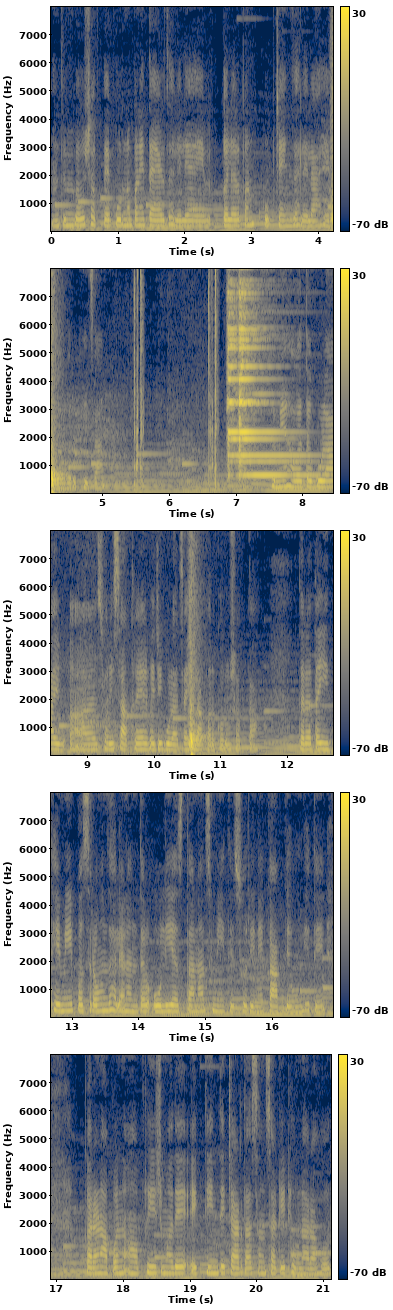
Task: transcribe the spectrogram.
आणि तुम्ही बघू शकता पूर्णपणे तयार झालेले आहे. कलर पण खूप चेंज झालेला आहे बर्फीचा तुम्ही हवं तर गुळा सॉरी साखरेऐवजी गुळाचाही वापर करू शकता. तर आता इथे मी पसरवून झाल्यानंतर ओली असतानाच मी इथे सुरीने काप देऊन घेते. कारण आपण फ्रीजमध्ये एक तीन ते चार तासांसाठी ठेवणार आहोत.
